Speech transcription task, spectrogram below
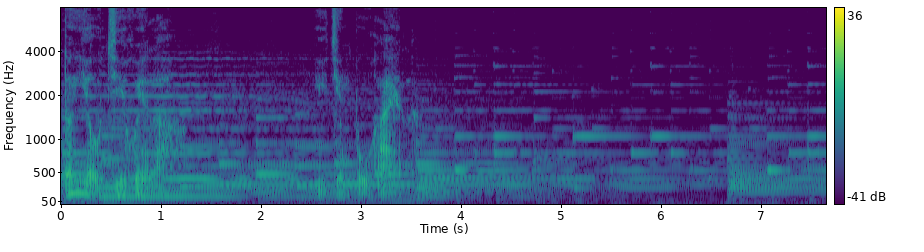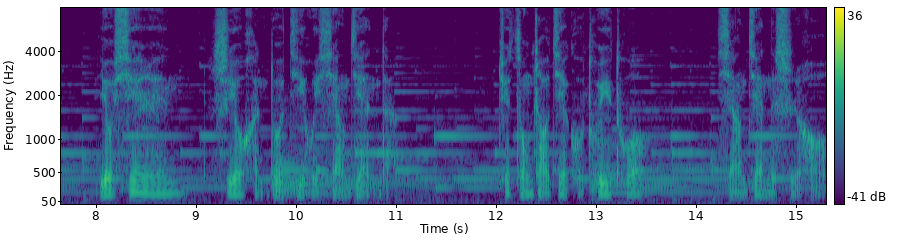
等有机会了，已经不爱了。有些人是有很多机会相见的，却总找借口推脱，相见的时候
